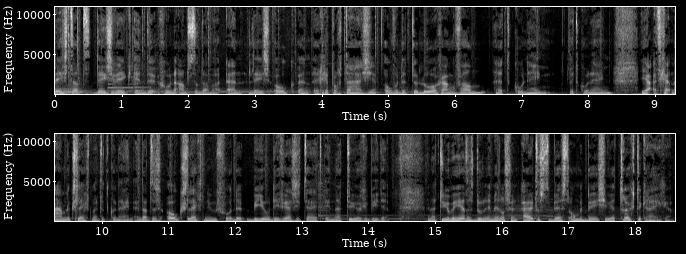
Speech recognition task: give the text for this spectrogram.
Lees dat deze week in de Groene Amsterdammer. En lees ook een reportage over de teleurgang van het konijn. Het konijn. Ja, het gaat namelijk slecht met het konijn. En dat is ook slecht nieuws voor de biodiversiteit in natuurgebieden. En natuurbeheerders doen inmiddels hun uiterste best om het beestje weer terug te krijgen.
